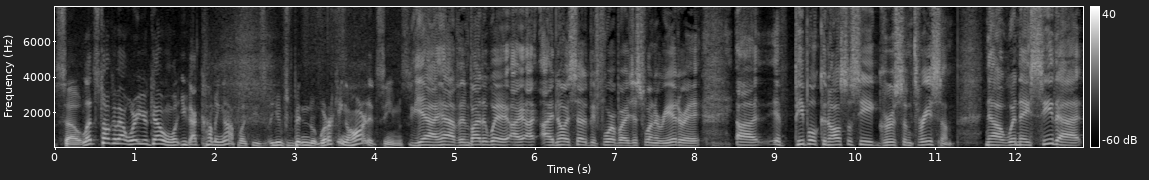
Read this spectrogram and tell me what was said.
So let's talk about where you're going, what you got coming up. Like these, you've been working hard, it seems. Yeah, I have. And by the way, I, I, I know I said it before, but I just want to reiterate. Uh, if people can also see gruesome threesome. Now, when they see that,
